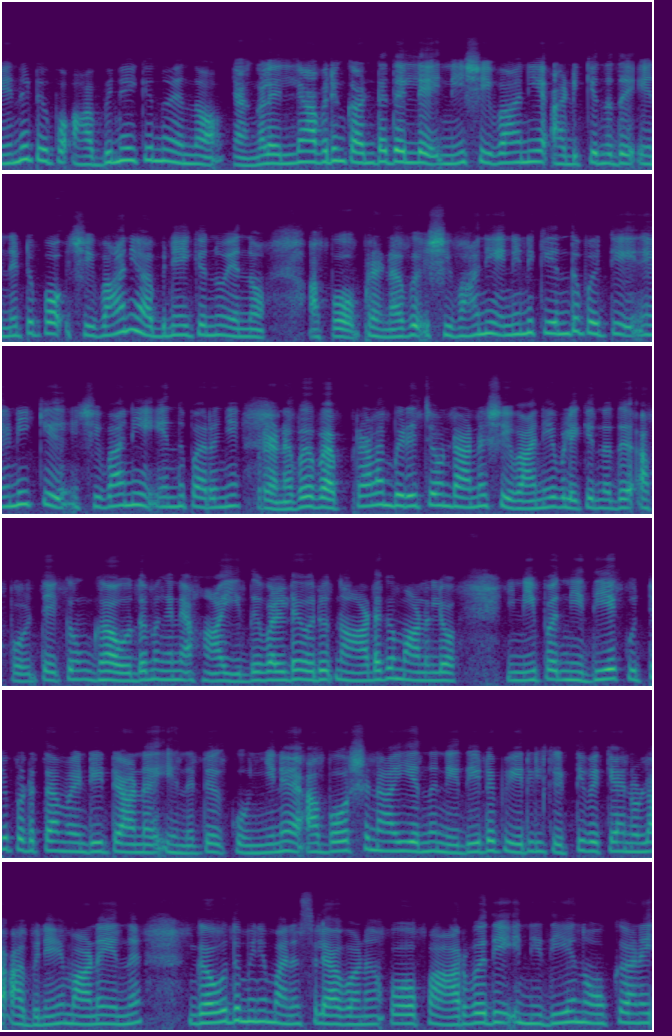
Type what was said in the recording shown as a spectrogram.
എന്നിട്ട് ഇപ്പോൾ അഭിനയിക്കുന്നു എന്നോ? ഞങ്ങളെല്ലാവരും കണ്ടതല്ലേ നീ ശിവാനിയെ അടിക്കുന്നത്? എന്നിട്ടിപ്പോൾ ശിവാനി അഭിനയിക്കുന്നു എന്നോ? അപ്പോൾ പ്രണവ് ശിവാനി നിനക്ക് എന്ത് പറ്റി? എണീക്ക് ശിവാനി എന്ന് പറഞ്ഞ് പ്രണവ് വെപ്രാളം പിടിച്ചുകൊണ്ടാണ് ശിവാനിയെ വിളിക്കുന്നത്. അപ്പോഴത്തേക്കും ഗൗതം ഇങ്ങനെ ആ ഇതുവളുടെ ഒരു നാടകമാണല്ലോ. ഇനിയിപ്പോൾ നിധിയെ കുറ്റപ്പെടുത്താൻ വേണ്ടിയിട്ടാണ്. എന്നിട്ട് കുഞ്ഞിനെ അബോർഷനായി എന്ന് നിധിയുടെ പേരിൽ കെട്ടിവെക്കാനുള്ള അഭിനയമാണ് എന്ന് ഗൗതമിന് മനസ്സിലാവുകയാണ്. അപ്പോൾ പാർവതി നിധിയെ നോക്കുകയാണ്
